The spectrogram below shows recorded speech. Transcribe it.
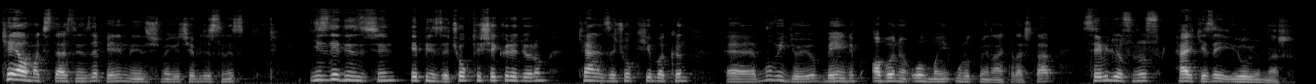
key almak isterseniz de benimle iletişime geçebilirsiniz. İzlediğiniz için hepinize çok teşekkür ediyorum. Kendinize çok iyi bakın. Ee, bu videoyu beğenip abone olmayı unutmayın arkadaşlar. Seviliyorsunuz. Herkese iyi oyunlar.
